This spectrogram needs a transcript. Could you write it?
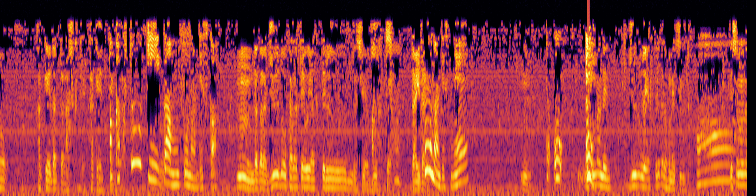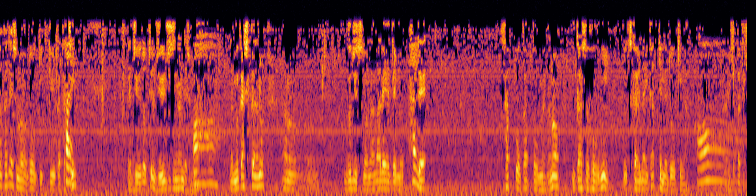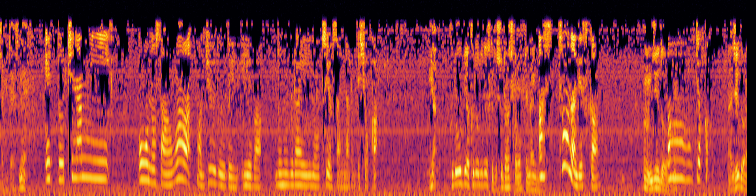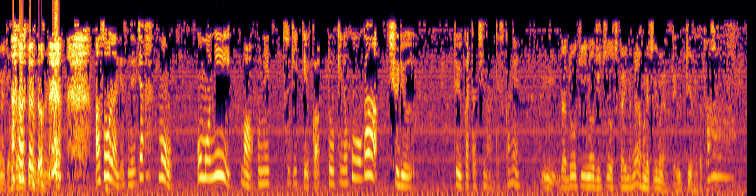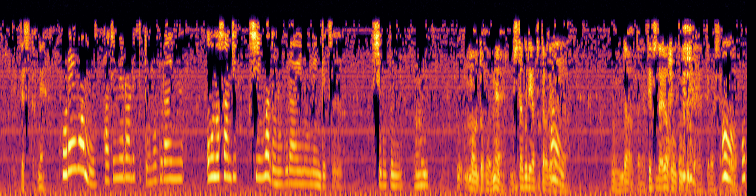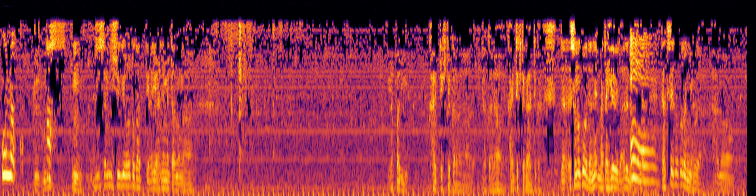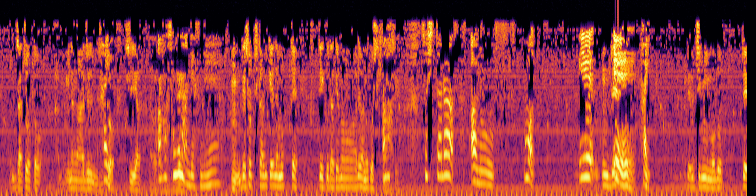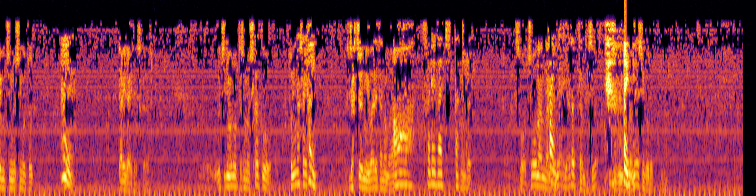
家系だったらしくて、家系っていうあ、か。格闘技が元なんですか？うん、だから柔道、空手をやってるんですよ、ずっとそう。代々。そうなんですね。うん。でお、でえ？なんで、柔道やってるから骨継ぎと。で、その中でその同期っていう形、はい柔道っていう充実なんでしょうね。昔からのあの武術の流れでもって、はい殺法割法の中の生かす方に使えないかっていうので動機が。引っ張ってきたみたいですね。えっと、ちなみに、大野さんは、まあ、柔道で言えば、どのぐらいの強さになるんでしょうか？いや、黒帯は黒帯ですけど、初段しか持ってないんであ、そうなんですか。うん、柔道はね。ああ、じゃあ柔道はね、他の人じゃない。あ、そうなんですね。じゃあ、もう、主に、まあ、骨継ぎっていうか、動機の方が主流という形なんですかね。うん、だ動機の術を使いながら骨継ぎもやってるっていうようなあ形あ、ですかね。これはもう始められてどのぐらいに、大野さん自身はどのぐらいの年月仕事に。うん、まあだからね、自宅でやってたわけだから、はい。うん、だから手伝いは高校の時からやってましたああ、ここの、けど、うん。実うん、実際に修行とかってやり始めたのが、やっぱり帰ってきてからだから、帰ってきてからっていうか、だその頃でね、またいろいろあるんですが、ええ学生の頃にほら、あの、座長とあの稲川淳二と知り合ったわけあ、ですそうなんですね。うん、で、そっち関係でもって食っていくだけのあれは残してきたんですよ。そしたら、あの、まあ、いえ、はい。で、うちに戻って、うちの仕事、ね、はい。代々ですから、うちに戻ってその資格を取りなさいはい。座長に言われたのもあってああ、それがきっかけ。そう、長男なんでね、はい嫌だったんですよ。自分のね、はい仕事っていうのは。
